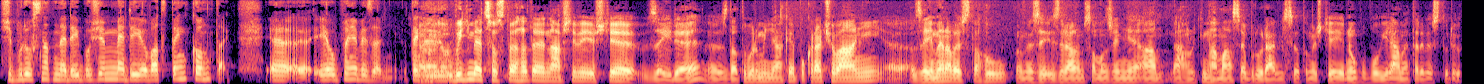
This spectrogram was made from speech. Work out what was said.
že budou snad, nedej bože, mediovat ten kontakt. Je, je úplně bizarní. Ten... Uvidíme, co z téhle návštěvy ještě vzejde. Zda to bude mít nějaké pokračování, eh, zejména ve vztahu mezi Izraelem samozřejmě a, a hnutím Hamas. Já budu rád, když se o tom ještě jednou popovídáme tady ve studiu.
